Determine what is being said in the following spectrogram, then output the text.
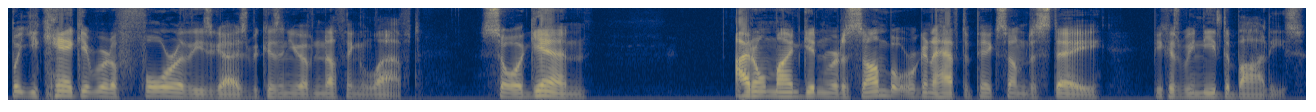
but you can't get rid of four of these guys because then you have nothing left. So, again, I don't mind getting rid of some, but we're going to have to pick some to stay because we need the bodies.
